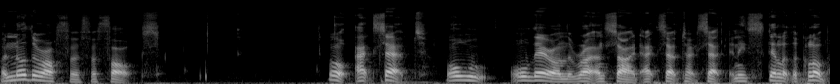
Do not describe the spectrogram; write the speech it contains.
Another offer for Fox. Oh, accept. All all there on the right hand side. Accept, accept. And he's still at the club.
